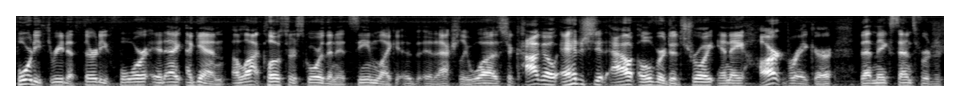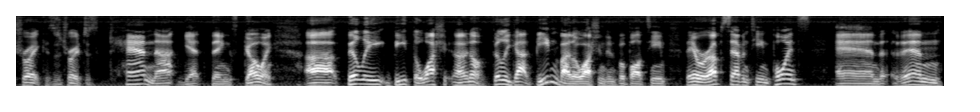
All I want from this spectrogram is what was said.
43 to 34. It again a lot closer score than it seemed like it, actually was. Chicago edged it out over Detroit in a heartbreaker that makes sense for Detroit because Detroit just cannot get things going. Uh, Philly beat the Washington. Uh, no, Philly got beaten by the Washington football team. They were up 17 points, and then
